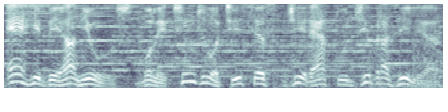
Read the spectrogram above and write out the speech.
RBA News, Boletim de Notícias, direto de Brasília.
